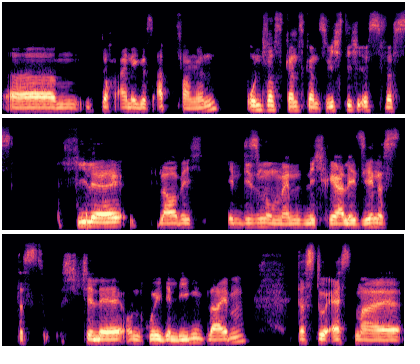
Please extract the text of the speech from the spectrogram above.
ähm, doch einiges abfangen. Und was ganz, ganz wichtig ist, was viele, glaube ich, in diesem Moment nicht realisieren, ist das stille und ruhige Liegen bleiben, dass du erstmal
